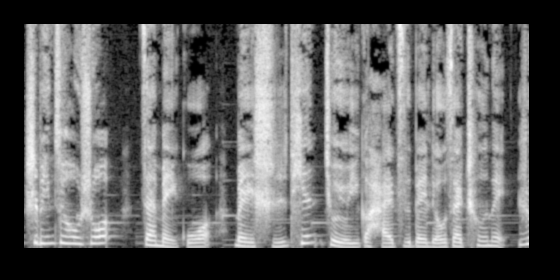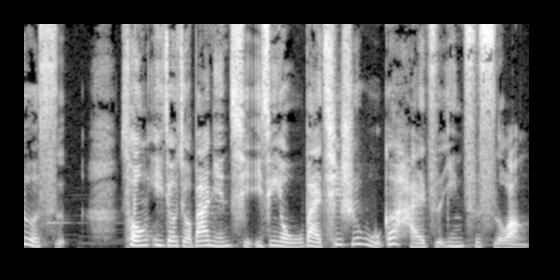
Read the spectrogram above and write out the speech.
视频最后说，在美国每十天就有一个孩子被留在车内热死，从1998年起，已经有575个孩子因此死亡。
